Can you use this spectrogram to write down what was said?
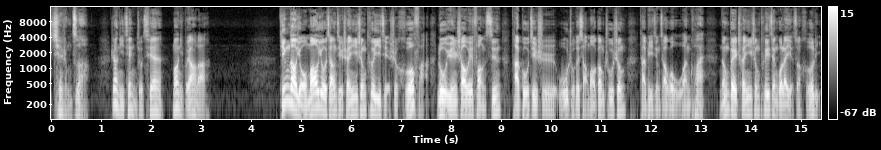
签什么字啊？让你签你就签，猫你不要了。”听到有猫，又想起陈医生特意解释合法，陆云稍微放心。他估计是无主的小猫刚出生，他毕竟交过五万块，能被陈医生推荐过来也算合理。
